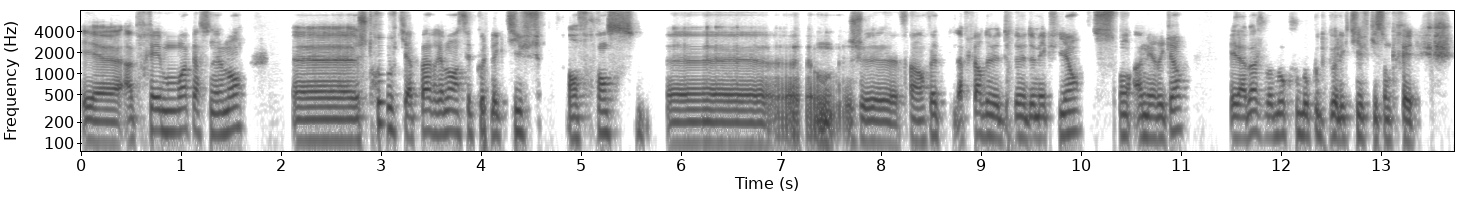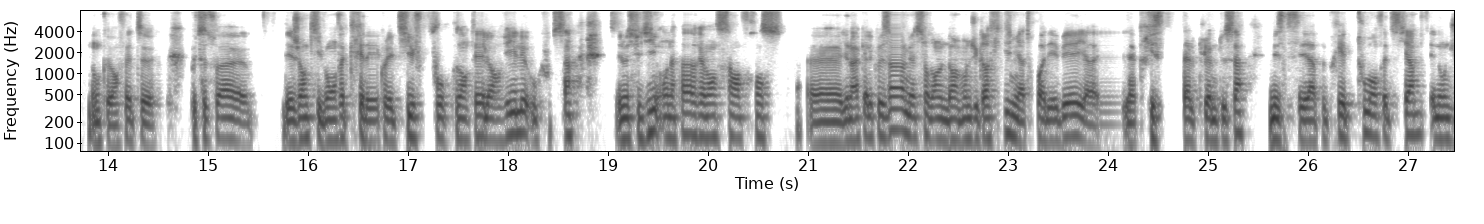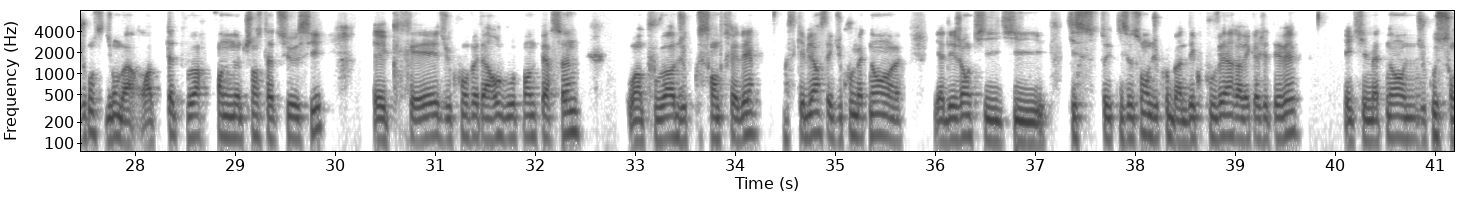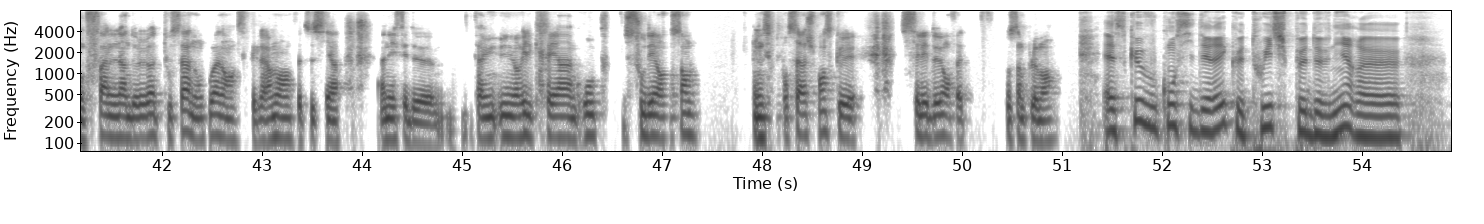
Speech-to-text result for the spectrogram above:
et après, moi personnellement, je trouve qu'il n'y a pas vraiment assez de collectifs en France, euh, je, en fait, la plupart de, mes clients sont américains. Et là-bas, je vois beaucoup, beaucoup de collectifs qui sont créés. Donc, euh, en fait, euh, que ce soit euh, des gens qui vont en fait créer des collectifs pour présenter leur ville ou tout ça. Et je me suis dit, on n'a pas vraiment ça en France. Il y en a quelques-uns, bien sûr, dans, le monde du graphisme, il y a 3DB, il y a, il Crystal Club, tout ça. Mais c'est à peu près tout, en fait, ce qu'il y a. Et donc, du coup, on s'est dit, bon, bah, on va peut-être pouvoir prendre notre chance là-dessus aussi et créer, du coup, en fait, un regroupement de personnes ou un pouvoir, du coup, s'entraider ce qui est bien, c'est que du coup maintenant, euh, il y a des gens qui, qui, qui, se, qui se sont du coup ben, découverts avec la GTV et qui maintenant du coup sont fans l'un de l'autre, tout ça. Donc ouais, non, c'est clairement en fait aussi un, un effet de, enfin une, une envie de créer un groupe soudé ensemble. Donc c'est pour ça, je pense que c'est les deux en fait, tout simplement. Est-ce que vous considérez que Twitch peut devenir euh,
